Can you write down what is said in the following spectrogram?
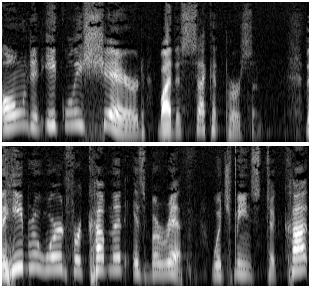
owned and equally shared by the second person. The Hebrew word for covenant is berith, which means to cut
